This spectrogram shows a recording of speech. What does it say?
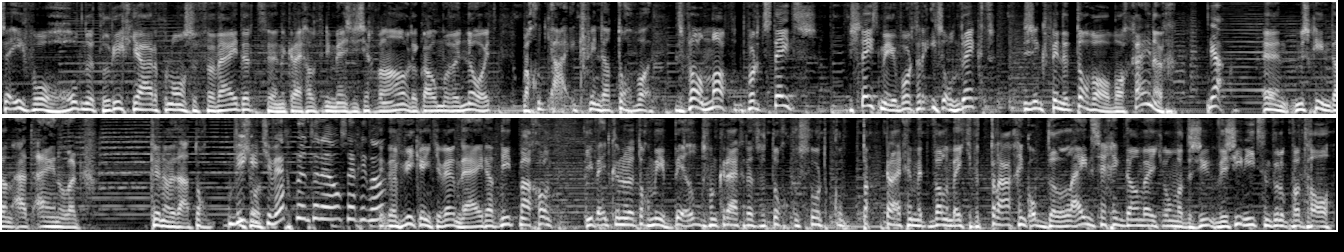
700 lichtjaren van ons verwijderd. En dan krijg je altijd van die mensen die zeggen van... oh, daar komen we nooit. Maar goed, ja, ik vind dat toch wel... Het is wel maf. Het wordt steeds, steeds meer wordt er iets ontdekt. Dus ik vind het toch wel, wel geinig. ja. En misschien dan uiteindelijk kunnen we daar toch... een soort- Weekendjeweg.nl zeg ik dan? een weekendje weg. Nee, dat niet. Maar gewoon, je weet, kunnen we er toch meer beelden van krijgen. Dat we toch een soort contact krijgen met wel een beetje vertraging op de lijn, zeg ik dan. Weet je wel. Want we zien, we zien iets natuurlijk wat al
